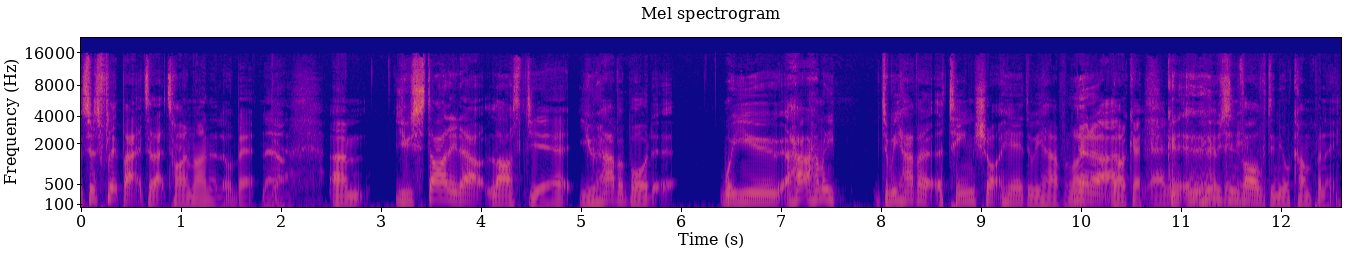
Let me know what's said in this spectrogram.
just flip back to that timeline a little bit now. Um, you started out last year. You have a board. Were you? How, how many? Do we have a, a team shot here? Do we have like? no, no. Okay. yeah, I Can, don't think we have who's involved in your company?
